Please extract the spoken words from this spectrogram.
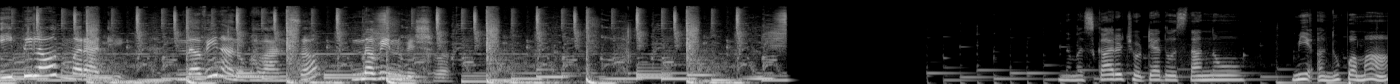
इपिलॉग मराठी. नवीन अनुभवांचं नवीन विश्व. नमस्कार छोट्या दोस्तांनो. मी अनुपमा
